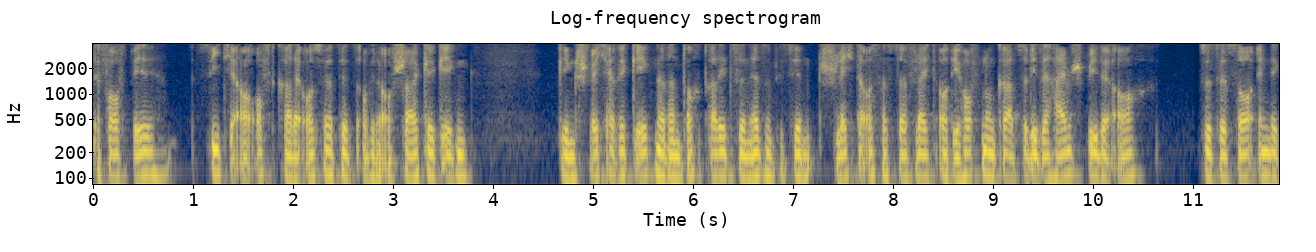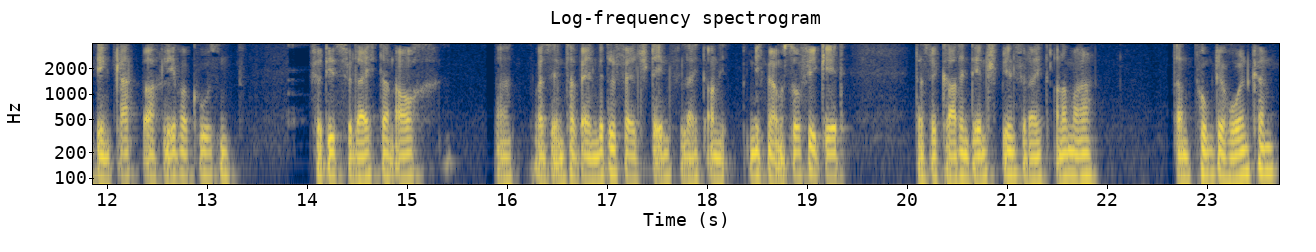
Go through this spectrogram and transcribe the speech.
Der VfB sieht ja auch oft gerade auswärts jetzt auch wieder auf Schalke gegen gegen schwächere Gegner dann doch traditionell so ein bisschen schlechter aus. Hast du da vielleicht auch die Hoffnung, gerade so diese Heimspiele auch zu Saisonende gegen Gladbach, Leverkusen, für die es vielleicht dann auch, äh, weil sie im Tabellenmittelfeld stehen, vielleicht auch nicht, nicht mehr um so viel geht, dass wir gerade in den Spielen vielleicht auch nochmal dann Punkte holen können?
